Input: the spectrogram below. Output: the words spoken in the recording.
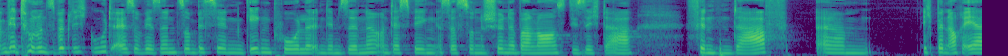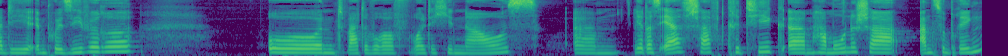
wir tun uns wirklich gut. Also wir sind so ein bisschen Gegenpole in dem Sinne und deswegen ist das so eine schöne Balance, die sich da finden darf. Ähm, ich bin auch eher die impulsivere. Und warte, worauf wollte ich hinaus? Ähm, ja, das erst schafft, Kritik ähm, harmonischer anzubringen.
